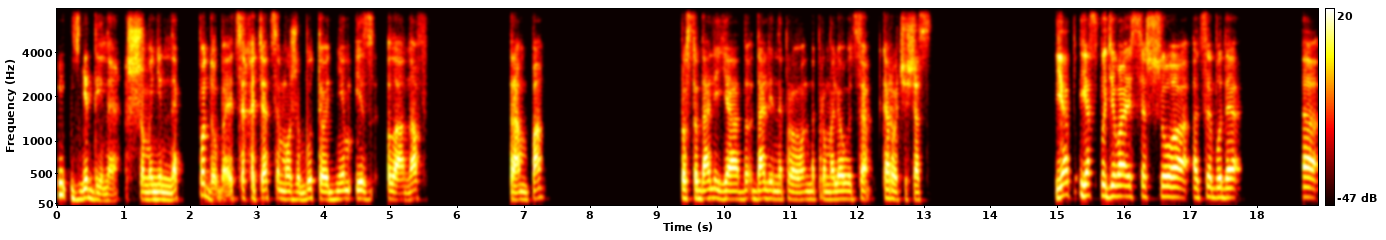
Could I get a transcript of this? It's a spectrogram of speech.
І єдине, що мені не подобається, хоча це може бути одним із планів Трампа. Просто далі я далі не про не промальовується. Коротше, зараз. Я, я сподіваюся, що це буде е,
